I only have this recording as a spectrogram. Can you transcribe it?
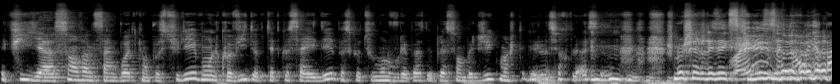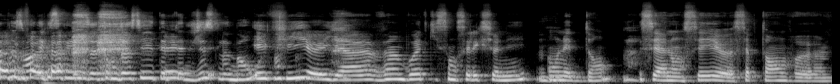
Et puis, il y a 125 boîtes qui ont postulé. Bon, le Covid, peut-être que ça a aidé parce que tout le monde voulait pas se déplacer en Belgique. Moi, j'étais déjà sur place. je me cherche des excuses. non, il n'y a pas besoin d'excuses. Ton dossier était peut-être juste le bon. Et puis, euh, il y a 20 boîtes qui sont sélectionnées. Mm-hmm. On est dedans. C'est annoncé euh, septembre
